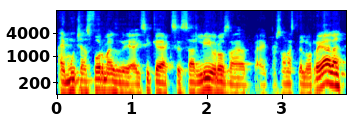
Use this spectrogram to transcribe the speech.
Hay muchas formas de, ahí sí que de accesar libros, hay personas que los regalan,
